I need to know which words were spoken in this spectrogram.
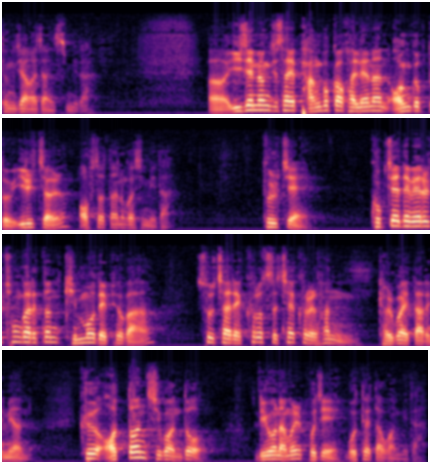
등장하지 않습니다. 어, 이재명 지사의 방북과 관련한 언급도 일절 없었다는 것입니다. 둘째, 국제대회를 총괄했던 김모 대표가 수차례 cross check를 한 결과에 따르면 그 어떤 직원도 리호남을 보지 못했다고 합니다.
